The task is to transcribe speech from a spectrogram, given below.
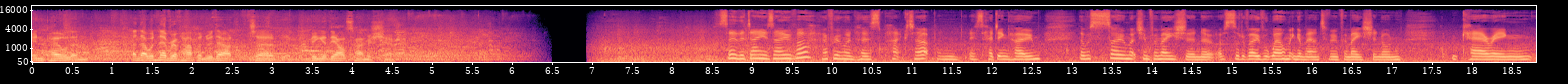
in Poland. And that would never have happened without uh, being at the Alzheimer's show. So the day is over, everyone has packed up and is heading home. There was so much information, a, sort of overwhelming amount of information on caring,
